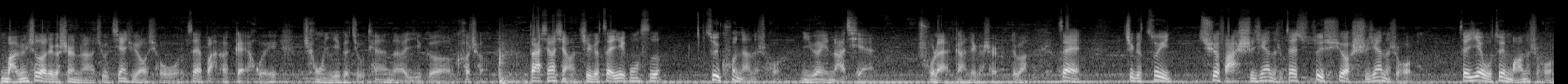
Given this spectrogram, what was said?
马云知道这个事儿呢，就坚决要求再把它改回成为一个九天的一个课程。大家想想，这个在一个公司最困难的时候，你愿意拿钱出来干这个事儿，对吧？在这个最缺乏时间的时候，在最需要时间的时候，在业务最忙的时候，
